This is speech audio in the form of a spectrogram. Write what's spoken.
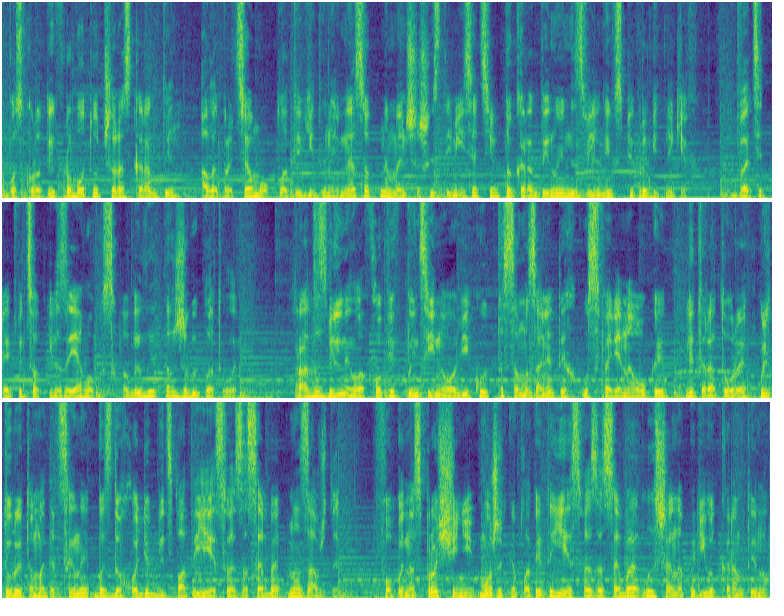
або скоротив роботу через карантин, але при цьому платив єдиний внесок не менше 6 місяців до карантину і не звільнив співробітників. 25% заявок схвалили та вже виплатили. Рада звільнила ФОПів пенсійного віку та самозайнятих у сфері науки, літератури, культури та медицини без доходів від сплати ЄСВ за себе назавжди. ФОПи на спрощенні можуть не платити ЄСВ за себе лише на період карантину.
